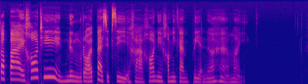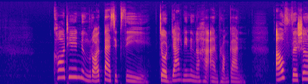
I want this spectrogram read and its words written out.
ต่อไปข้อที่ 184 ค่ะ ข้อนี้เขามีการเปลี่ยนเนื้อหาใหม่ ข้อที่ 184 โจทย์ยากนิดนึงนะคะ อ่านพร้อมกัน Auf welcher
